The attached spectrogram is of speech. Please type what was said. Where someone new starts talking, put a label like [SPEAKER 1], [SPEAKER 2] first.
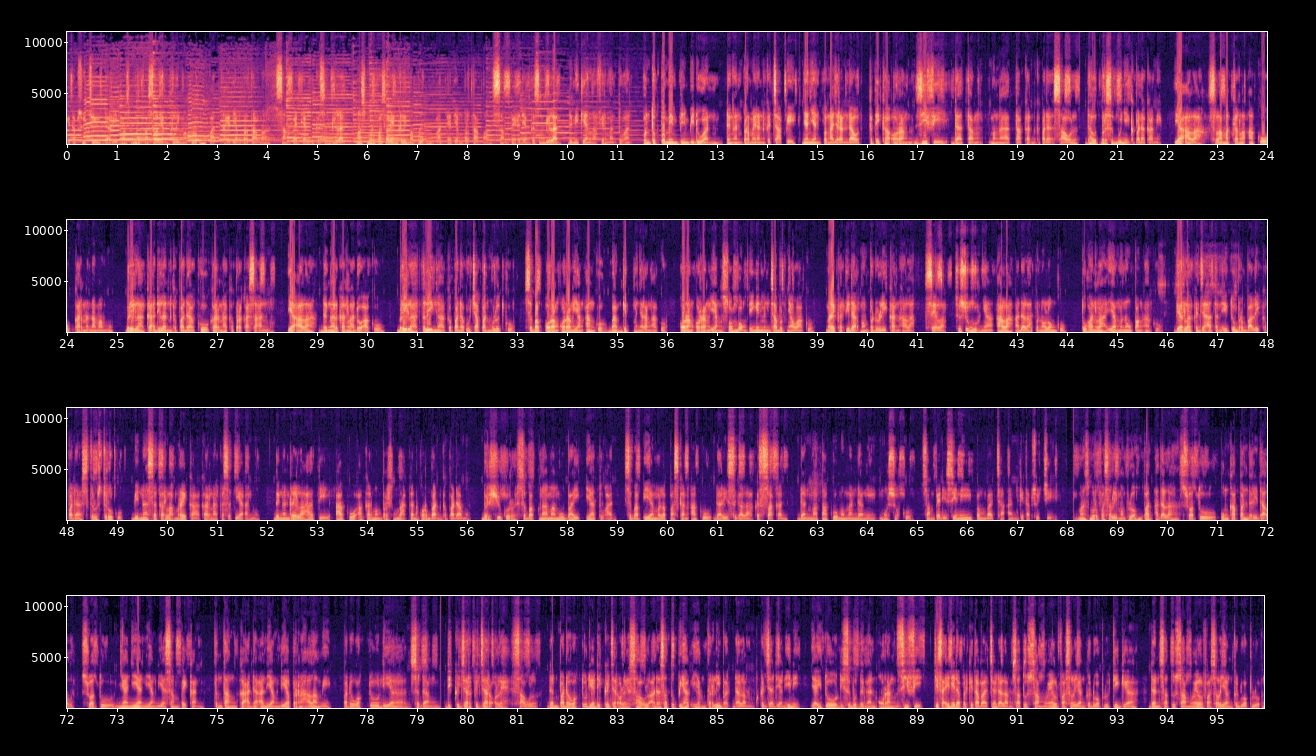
[SPEAKER 1] kitab suci dari Mazmur pasal yang ke-54 ayat yang pertama sampai yang ke-9. Mazmur pasal yang ke-54 ayat yang pertama sampai ayat yang ke-9. Demikianlah firman Tuhan. Untuk pemimpin biduan dengan permainan kecapi, nyanyian pengajaran Daud, ketika orang Zifi datang mengatakan kepada Saul, Daud bersembunyi kepada kami. Ya Allah, selamatkanlah aku karena namamu, berilah keadilan kepadaku karena keperkasaanmu. Ya Allah, dengarkanlah doaku, berilah telinga kepada ucapan mulutku, sebab orang-orang yang angkuh bangkit menyerang aku. Orang-orang yang sombong ingin mencabut nyawaku. Mereka tidak mempedulikan Allah. Selah. Sesungguhnya Allah adalah penolongku. Tuhanlah yang menopang aku. Biarlah kejahatan itu berbalik kepada seterus-teruku. Binasakanlah mereka karena kesetiaanmu. Dengan rela hati, aku akan mempersembahkan korban kepadamu. Bersyukur sebab namamu baik, ya Tuhan, sebab ia melepaskan aku dari segala kesesakan dan mataku memandangi musuhku. Sampai di sini pembacaan kitab suci. Mazmur pasal 54 adalah suatu ungkapan dari Daud, suatu nyanyian yang dia sampaikan tentang keadaan yang dia pernah alami pada waktu dia sedang dikejar-kejar oleh Saul. Dan pada waktu dia dikejar oleh Saul, ada satu pihak yang terlibat dalam kejadian ini, yaitu disebut dengan orang Zifi. Kisah ini dapat kita baca dalam 1 Samuel pasal yang ke-23 dan 1 Samuel pasal yang ke-26.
